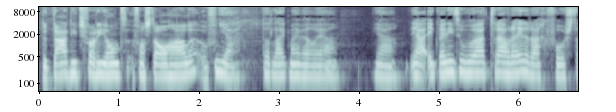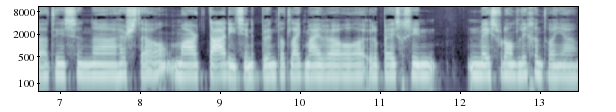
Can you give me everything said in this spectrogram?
De Tadic variant van stal halen? Of Ja, dat lijkt mij wel, ja. Ja, ja ik weet niet hoe uh, Traoré er eigenlijk voor staat in zijn eh, herstel. Maar Tadic in de punt, dat lijkt mij wel eh, Europees gezien het meest voor de hand liggend dan, ja.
